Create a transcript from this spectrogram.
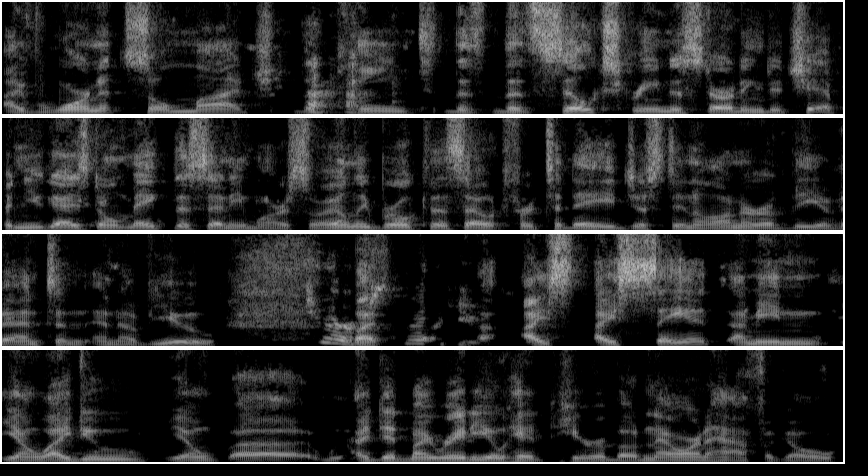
I've worn it so much. The paint, the the silk screen is starting to chip, and you guys don't make this anymore. So I only broke this out for today, just in honor of the event and, and of you. Sure, but you. I I say it. I mean, you know, I do. You know, uh, I did my radio hit here about an hour and a half ago.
